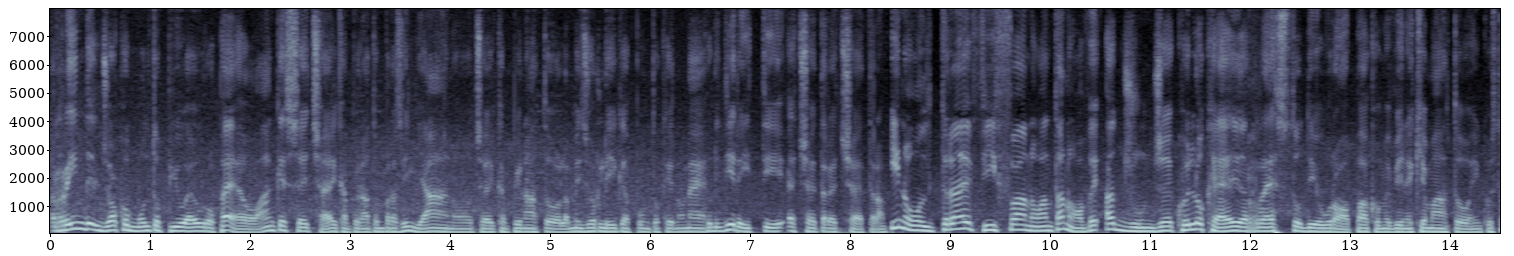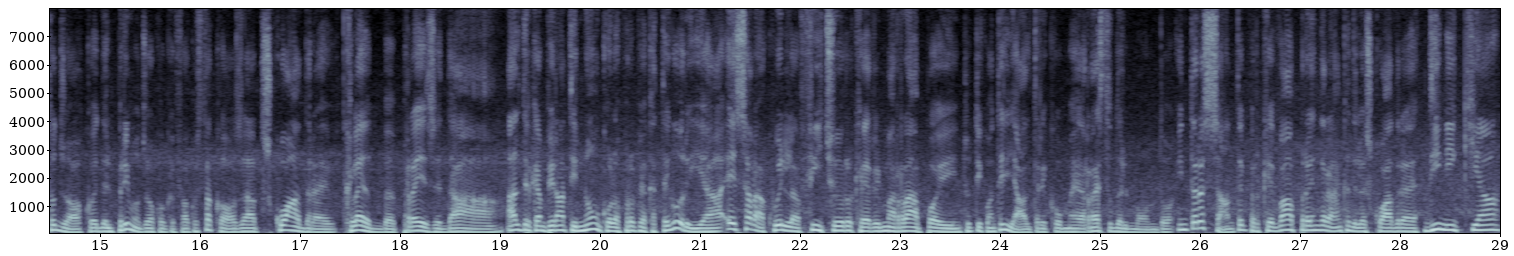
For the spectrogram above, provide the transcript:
rende il gioco molto più europeo, anche se c'è il campionato brasiliano, c'è il campionato, la Major League appunto che non è con i diritti eccetera eccetera. Inoltre FIFA 99 aggiunge quello che è il resto di Europa come viene chiamato in questo gioco ed è il primo gioco che fa questa cosa, squadre, club prese da altri campionati non con la propria categoria e sarà quella feature che rimarrà poi in tutti quanti gli altri come il resto del mondo. Interessante perché va a prendere anche delle squadre di nicchia,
